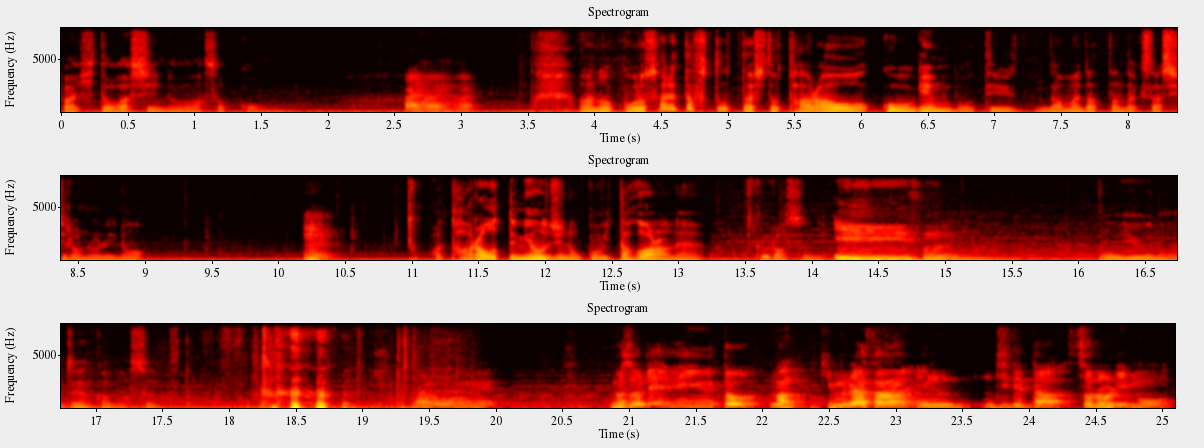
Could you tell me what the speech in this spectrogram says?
ぱい人が死ぬあそこ。はいはいはい。あの殺された太った人タラオ高原坊っていう名前だったんだけどさ白塗りの。うん。あタラオって名字の子いたからねクラスに。えー、そううなんん。だ、こういうのを前回忘れてた。なるほどね。まあそれで言うとまあ木村さん演じてたソロリも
